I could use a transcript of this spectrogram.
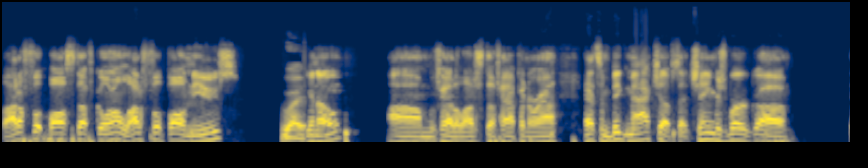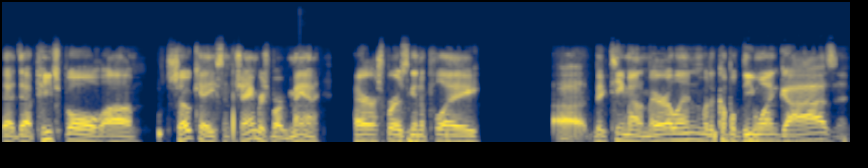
a lot of football stuff going on. A lot of football news. Right. You know, um, we've had a lot of stuff happen around. Had some big matchups at Chambersburg. Uh, that that Peach Bowl uh, showcase in Chambersburg. Man, Harrisburg is going to play uh, big team out of Maryland with a couple D1 guys and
